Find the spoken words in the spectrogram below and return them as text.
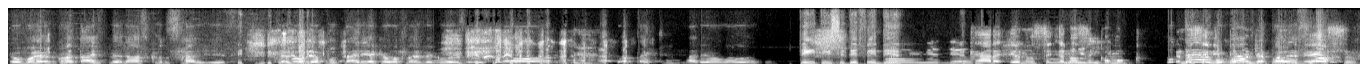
eu vou recortar esse pedaço quando sair. Vocês vão ver a putaria que eu vou fazer com vocês. Ó, puta que pariu, maluco. Tentem se defender. Ai, meu Deus. Cara, eu não sei, eu não sei como. Eu não sei nem por onde eu Depois desse, ó. começo.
